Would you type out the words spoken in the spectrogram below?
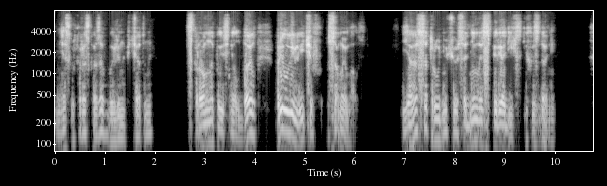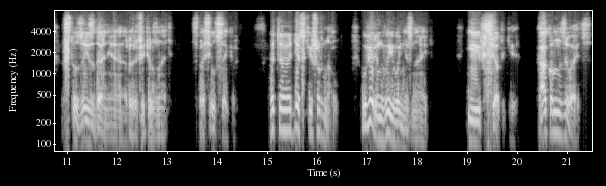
несколько рассказов были напечатаны. Скромно пояснил Дойл, преувеличив самую малость. Я сотрудничаю с одним из периодических изданий. Что за издание, разрешите узнать? Спросил Секер. Это детский журнал. Уверен, вы его не знаете. И все-таки, как он называется?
